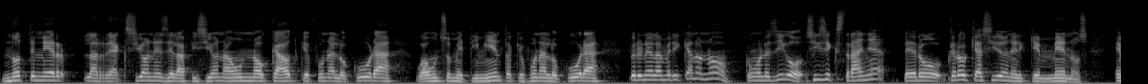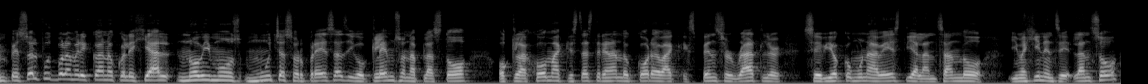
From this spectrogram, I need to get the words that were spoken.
no tener las reacciones de la afición a un knockout que fue una locura o a un sometimiento que fue una locura. Pero en el americano no. Como les digo, sí se extraña, pero creo que ha sido en el que menos. Empezó el fútbol americano colegial, no vimos muchas sorpresas. Digo, Clemson aplastó, Oklahoma que está estrenando quarterback, Spencer Rattler, se vio como una bestia lanzando, imagínense, lanzó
